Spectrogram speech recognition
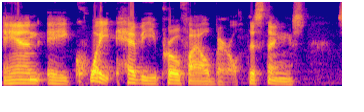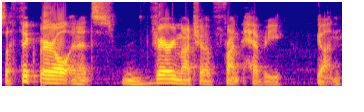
and a quite heavy profile barrel. This thing's it's a thick barrel and it's very much a front heavy gun.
